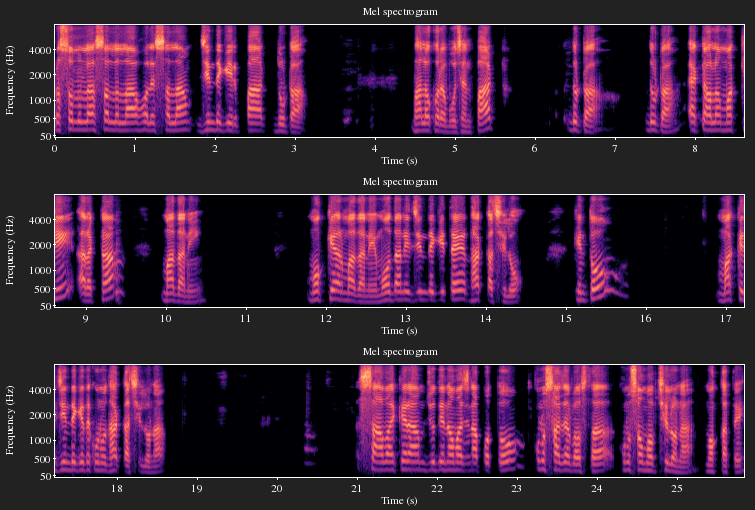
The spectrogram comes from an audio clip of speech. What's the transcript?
রসল্লাহ সাল্লাহ সাল্লাম জিন্দগির পার্ট দুটা। ভালো করে বোঝেন, পার্ট দুটা দুটা। একটা হলো মক্কি আর একটা মাদানি। মক্কি আর মাদানি। মদানি জিন্দগিতে ধাক্কা ছিল। কিন্তু মাক্কে জিন্দেগিতে কোনো ধাক্কা ছিল না। সাহবাকেরাম যদি নামাজ না পড়তো, কোনো সাজার ব্যবস্থা কোনো সম্ভব ছিল না মক্কাতে।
